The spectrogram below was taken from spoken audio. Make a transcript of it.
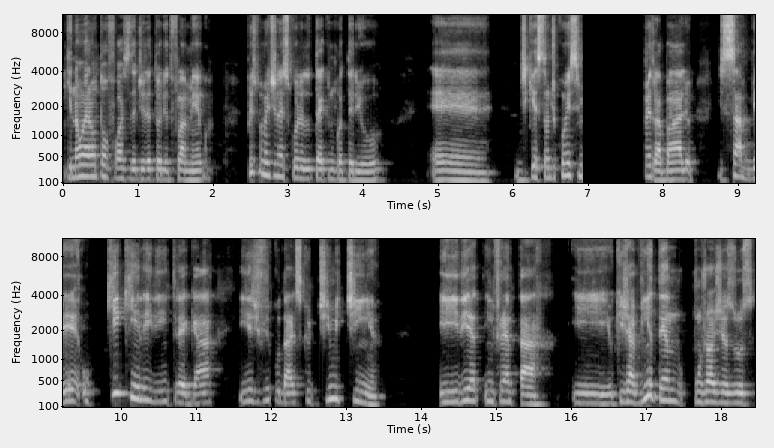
que não eram tão fortes da diretoria do Flamengo, principalmente na escolha do técnico anterior, é, de questão de conhecimento do trabalho, de saber o que, que ele iria entregar e as dificuldades que o time tinha e iria enfrentar. E o que já vinha tendo com Jorge Jesus,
